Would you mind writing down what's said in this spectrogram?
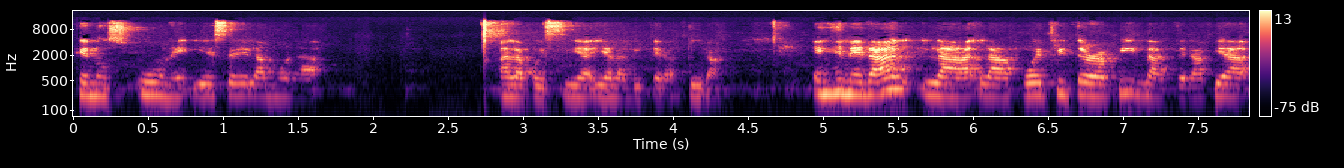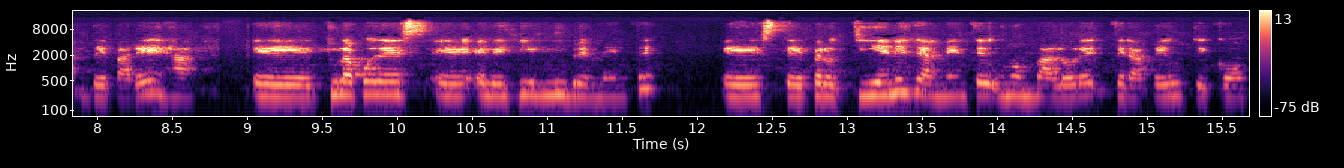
que nos une y ese es el amor a, la poesía y a la literatura. En general, la, la poetry therapy, la terapia de pareja, tú la puedes elegir libremente este, pero tiene realmente unos valores terapéuticos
